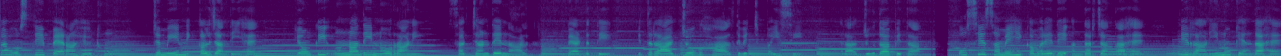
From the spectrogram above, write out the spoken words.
ਤਾਂ ਉਸ ਦੇ ਪੈਰਾਂ ਹੇਠੋਂ ਜ਼ਮੀਨ ਨਿਕਲ ਜਾਂਦੀ ਹੈ, ਕਿਉਂਕਿ ਉਹਨਾਂ ਦੀ ਨੋ ਰਾਣੀ ਸੱਜਣ ਦੇ ਨਾਲ ਬੈੱਡ ਤੇ ਇਤਰਾਜ਼ਯੋਗ ਹਾਲਤ ਵਿੱਚ ਪਈ ਸੀ। ਰਾਜੂ ਦਾ ਪਿਤਾ ਉਸੇ ਸਮੇਂ ਹੀ ਕਮਰੇ ਦੇ ਅੰਦਰ ਜਾਂਦਾ ਹੈ ਤੇ ਰਾਣੀ ਨੂੰ ਕਹਿੰਦਾ ਹੈ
